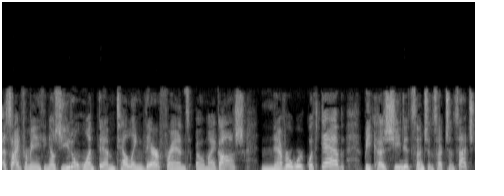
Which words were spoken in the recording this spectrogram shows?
aside from anything else, you don't want them telling their friends, oh my gosh, never work with Deb because she did such and such and such.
